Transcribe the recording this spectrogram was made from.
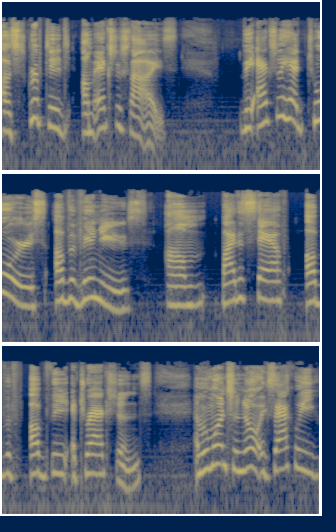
a scripted um exercise. They actually had tours of the venues um, by the staff of the of the attractions, and we wanted to know exactly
